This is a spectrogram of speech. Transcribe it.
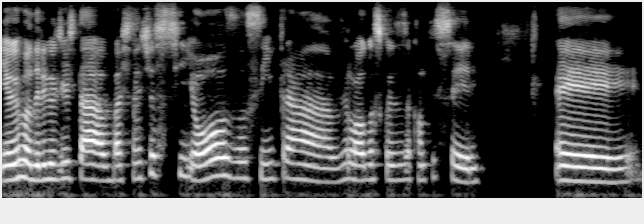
Eu e o Rodrigo a gente está bastante ansioso assim para ver logo as coisas acontecerem. É,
